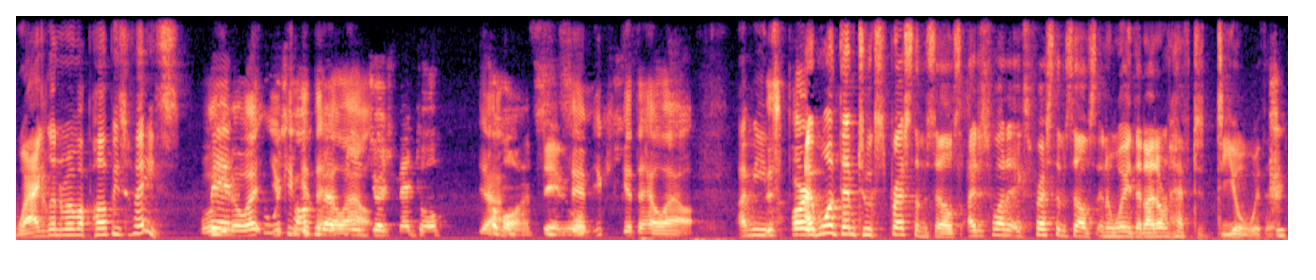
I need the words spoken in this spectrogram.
waggling him in my puppy's face. Well, Man, you know what? You can get talking the hell out. being judgmental. Yeah. Come on, Samuel. Sam, you can get the hell out. I mean, This part- I want them to express themselves. I just want to express themselves in a way that I don't have to deal with it.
